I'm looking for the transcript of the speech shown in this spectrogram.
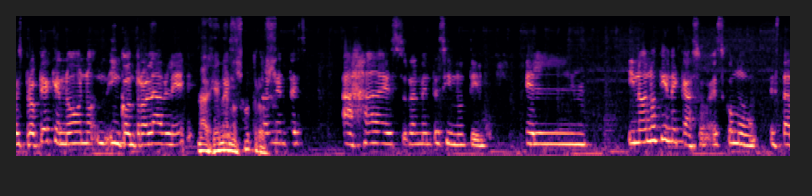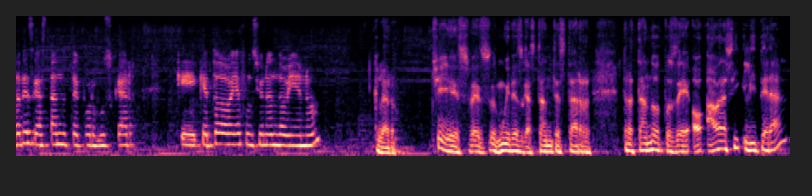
pues propia que no, no incontrolable. Ajena a nosotros. Realmente es, ajá, es realmente es inútil. El, y no, no tiene caso. Es como estar desgastándote por buscar que, todo vaya funcionando bien, ¿no? Claro. Sí, es, es muy desgastante estar tratando, pues, de, ahora sí, literal,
